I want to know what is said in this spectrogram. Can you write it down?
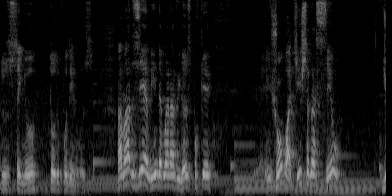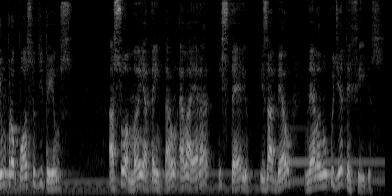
do Senhor Todo-Poderoso. Amados, e é lindo, é maravilhoso porque João Batista nasceu de um propósito de Deus. A sua mãe, até então, ela era estéril. Isabel, nela não podia ter filhos.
